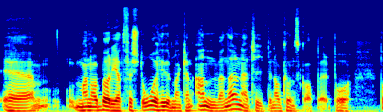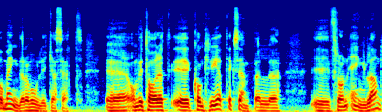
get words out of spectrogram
Eh, man har börjat förstå hur man kan använda den här typen av kunskaper på, på mängder av olika sätt. Eh, om vi tar ett eh, konkret exempel eh, från England.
